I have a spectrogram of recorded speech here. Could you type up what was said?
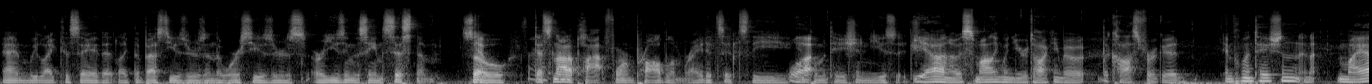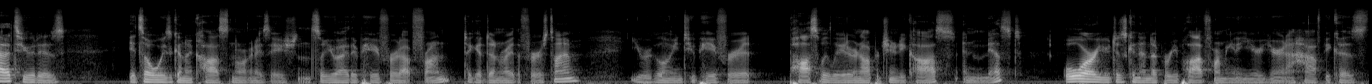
And we like to say that like the best users and the worst users are using the same system. So that's not a platform problem, right? It's it's the Well, implementation usage. Yeah, and I was smiling when you were talking about the cost for a good implementation. And my attitude is it's always going to cost an organization. So you either pay for it up front to get done right the first time, you are going to pay for it possibly later in opportunity costs and missed, or you're just going to end up replatforming in a year, year and a half because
